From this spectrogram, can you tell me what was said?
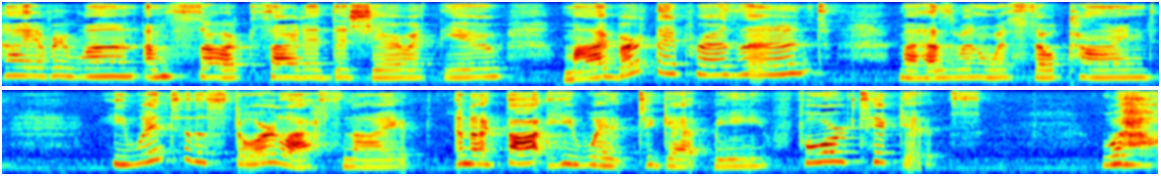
Hi everyone, I'm so excited to share with you my birthday present. My husband was so kind. He went to the store last night and I thought he went to get me four tickets. Well,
